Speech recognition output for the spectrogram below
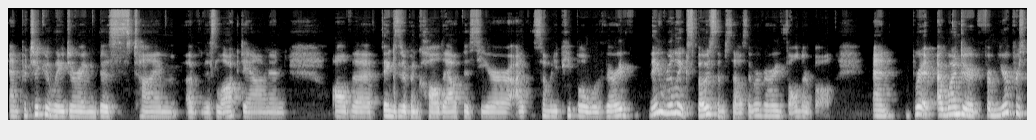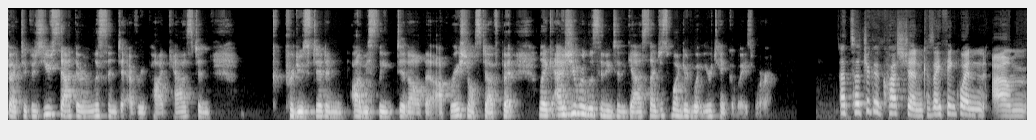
and particularly during this time of this lockdown and all the things that have been called out this year, I, so many people were very, they really exposed themselves. They were very vulnerable. And Britt, I wondered from your perspective, as you sat there and listened to every podcast and produced it and obviously did all the operational stuff, but like as you were listening to the guests, I just wondered what your takeaways were. That's such a good question because I think when um,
